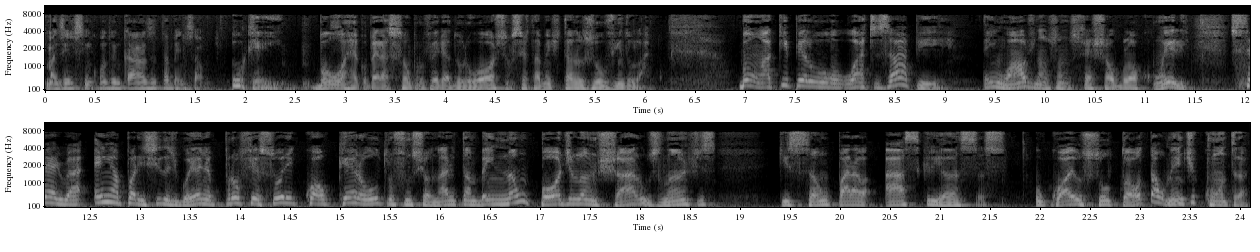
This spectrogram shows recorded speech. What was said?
mas ele se encontra em casa e está bem de saúde. Ok. Boa recuperação para o vereador Washington, certamente está nos ouvindo lá. Bom, aqui pelo WhatsApp, tem um áudio, nós vamos fechar o bloco com ele. Sério, em Aparecida de Goiânia, professor e qualquer outro funcionário também não pode lanchar os lanches que são para as crianças, o qual eu sou totalmente contra.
